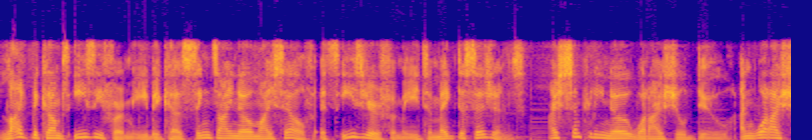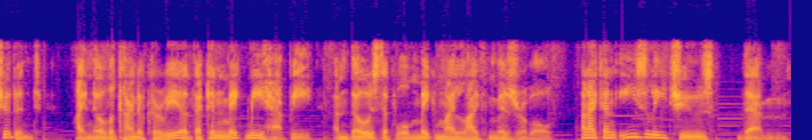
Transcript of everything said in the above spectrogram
Life becomes easy for me because since I know myself, it's easier for me to make decisions. I simply know what I should do and what I shouldn't. I know the kind of career that can make me happy and those that will make my life miserable, and I can easily choose them.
